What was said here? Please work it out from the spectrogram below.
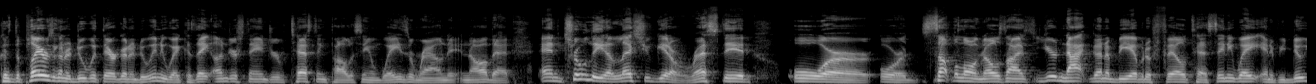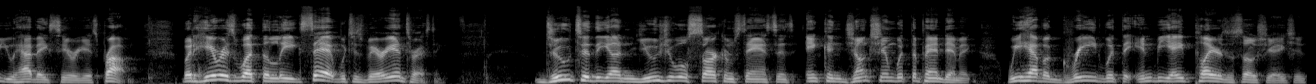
Because the players are going to do what they're going to do anyway because they understand your testing policy and ways around it and all that. And truly, unless you get arrested or or something along those lines, you're not going to be able to fail test anyway. And if you do, you have a serious problem. But here is what the league said, which is very interesting. Due to the unusual circumstances in conjunction with the pandemic, we have agreed with the NBA Players Association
